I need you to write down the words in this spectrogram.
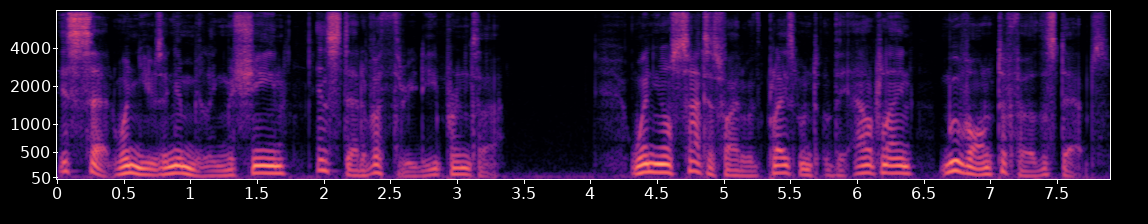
is set when using a milling machine instead of a 3D printer. When you're satisfied with placement of the outline, move on to further steps.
